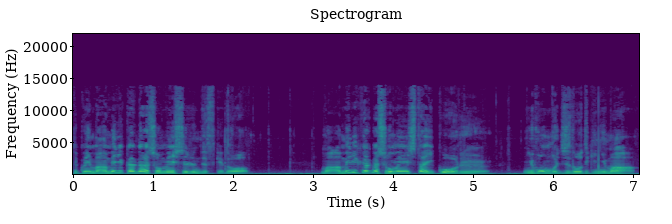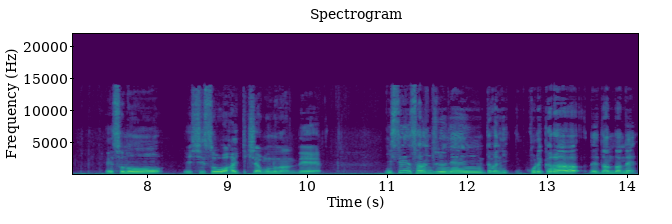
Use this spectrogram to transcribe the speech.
で、これ今アメリカが署名してるんですけど、まあアメリカが署名したイコール、日本も自動的にまあ、えーその思想は入ってきちゃうものなんで、2030年、だからに、これからね、だんだんね、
